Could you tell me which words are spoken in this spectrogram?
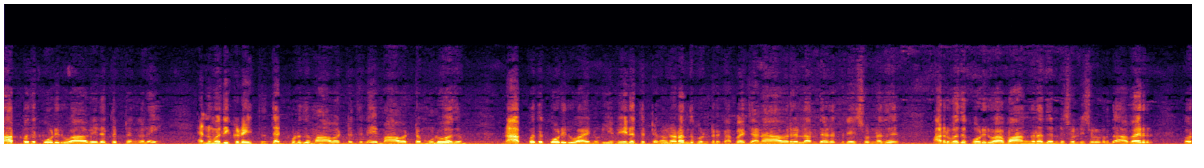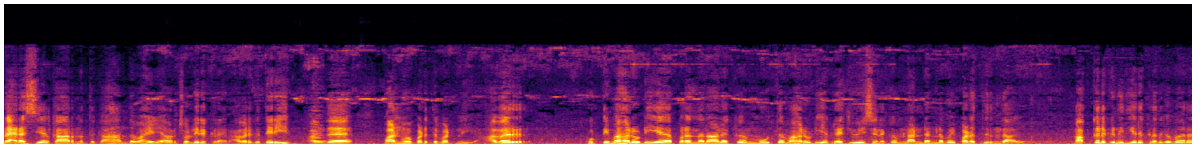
நாற்பது கோடி ரூபாய் வேலை திட்டங்களை அனுமதி கிடைத்து தற்பொழுது மாவட்டத்திலே மாவட்டம் முழுவதும் நாற்பது கோடி ரூபாயினுடைய வேலை திட்டங்கள் நடந்து கொண்டிருக்கு. அப்ப ஜனா அவர்கள் அந்த இடத்திலே சொன்னது அறுபது கோடி ரூபாய் வாங்கினது என்று சொல்லி சொல்றது அவர் ஒரு அரசியல் காரணத்துக்காக அந்த வகையிலே அவர் சொல்லியிருக்கிறார். அவருக்கு தெரியும் அந்த பன்முகப்படுத்தப்பட்ட அவர் குட்டி மகளுடைய பிறந்த நாளுக்கும் மூத்த மகளுடைய கிராஜுவேஷனுக்கும் லண்டன்ல போய் படுத்திருந்தால் மக்களுக்கு நிதி எடுக்கிறதுக்கு வேற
